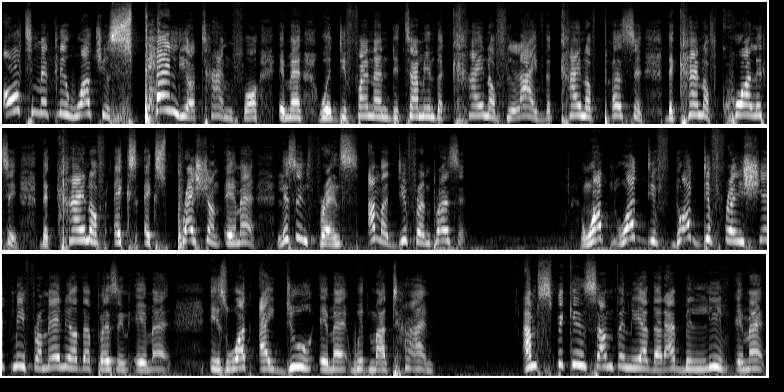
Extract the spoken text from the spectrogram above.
ultimately what you spend your time for, amen, will define and determine the kind of life, the kind of person, the kind of quality, the kind of ex- expression, amen. Listen, friends, I'm a different person. What what dif- what differentiate me from any other person, amen, is what I do, amen, with my time. I'm speaking something here that I believe, amen,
